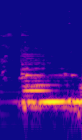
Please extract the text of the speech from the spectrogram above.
はい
